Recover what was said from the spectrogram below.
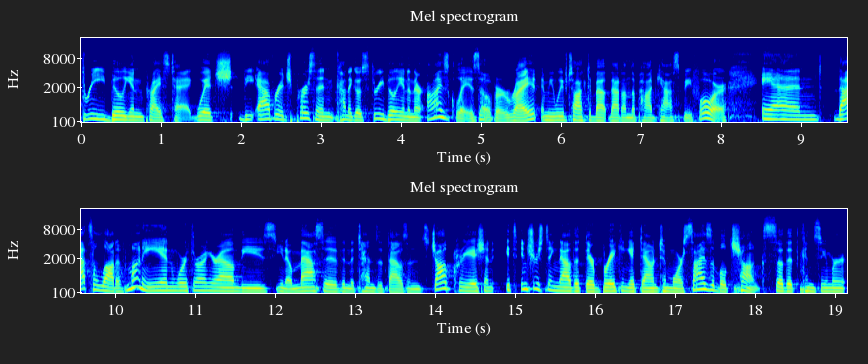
3 billion price tag, which the average person kind of goes 3 billion and their eyes glaze over, right? I mean, we've talked about that on the podcast before. And that's a lot of money and we're throwing around these, you know, massive in the tens of thousands job creation. It's interesting now that they're breaking it down to more sizable chunks so that consumer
